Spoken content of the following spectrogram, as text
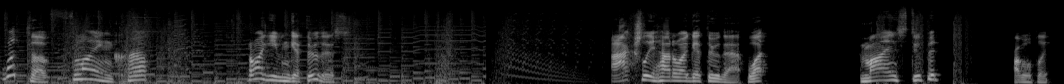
What the flying crap? How do I even get through this? Actually, how do I get through that? What? Am I stupid? Probably.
